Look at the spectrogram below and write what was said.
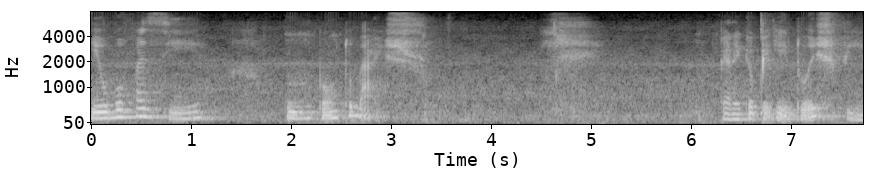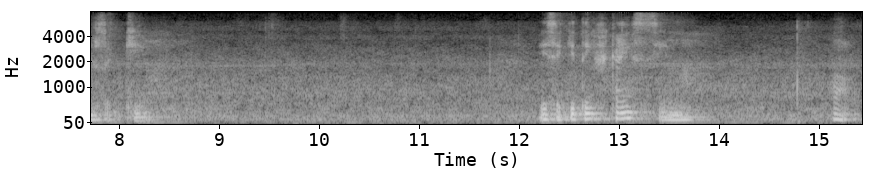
eu vou fazer um ponto baixo. Peraí que eu peguei dois fios aqui. Esse aqui tem que ficar em cima. Ó.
